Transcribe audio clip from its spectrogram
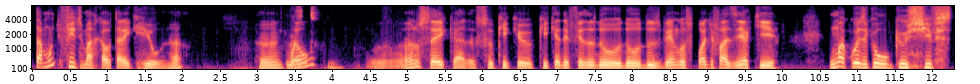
tá muito difícil marcar o Tarek Hill, né? Então, eu não sei, cara, o que, que, que a defesa do, do, dos Bengals pode fazer aqui. Uma coisa que, o, que os Chiefs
